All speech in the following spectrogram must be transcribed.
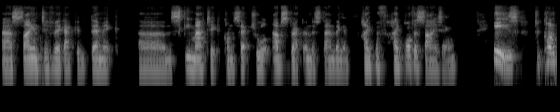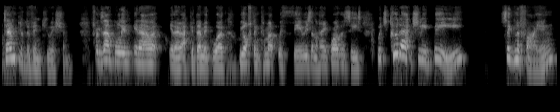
as scientific, academic, um, schematic, conceptual, abstract understanding and hypo- hypothesizing is to contemplative intuition. For example, in, in our you know, academic work, we often come up with theories and hypotheses which could actually be signifying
